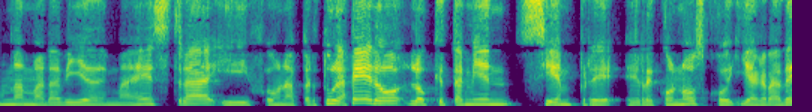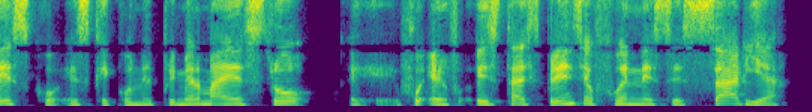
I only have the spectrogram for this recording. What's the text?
una maravilla de maestra y fue una apertura. Pero lo que también siempre eh, reconozco y agradezco es que con el primer maestro eh, fue, eh, esta experiencia fue necesaria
